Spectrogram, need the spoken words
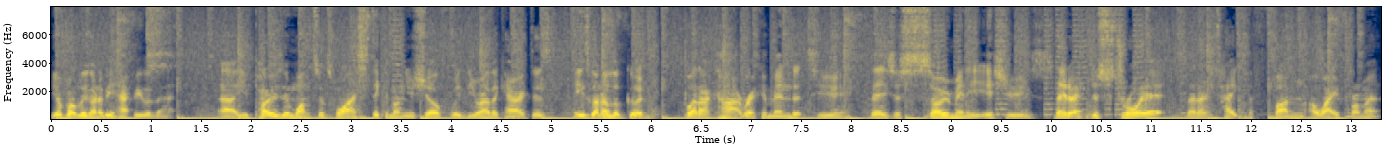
you're probably going to be happy with that. Uh, you pose him once or twice, stick him on your shelf with your other characters. He's going to look good, but I can't recommend it to you. There's just so many issues. They don't destroy it, they don't take the fun away from it,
